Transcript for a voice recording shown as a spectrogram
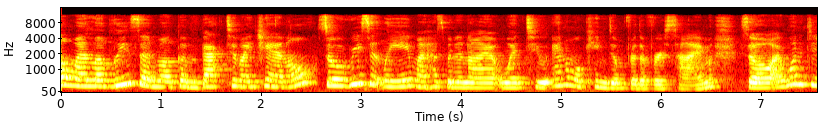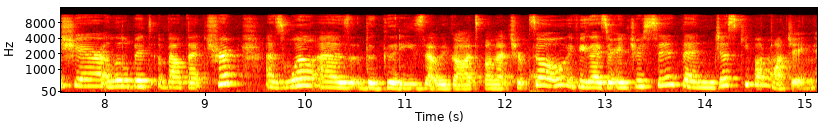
Hello my lovelies and welcome back to my channel. So recently my husband and I went to Animal Kingdom for the first time so I wanted to share a little bit about that trip as well as the goodies that we got on that trip. So if you guys are interested then just keep on watching.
